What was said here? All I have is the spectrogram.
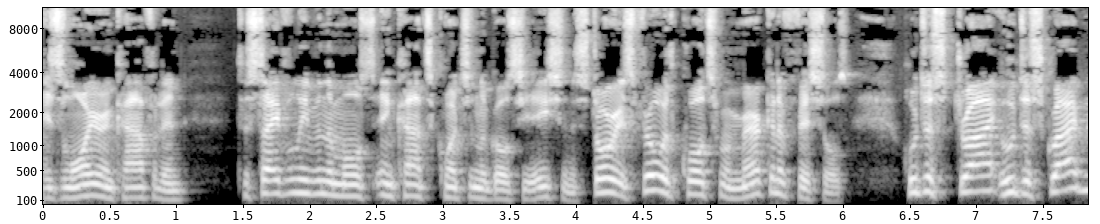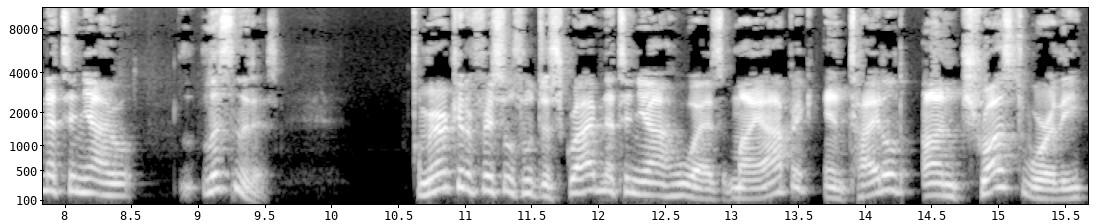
his lawyer and confidant, to stifle even the most inconsequential negotiation. The story is filled with quotes from American officials who, destri- who describe Netanyahu. Listen to this. American officials who describe Netanyahu as myopic, entitled, untrustworthy,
